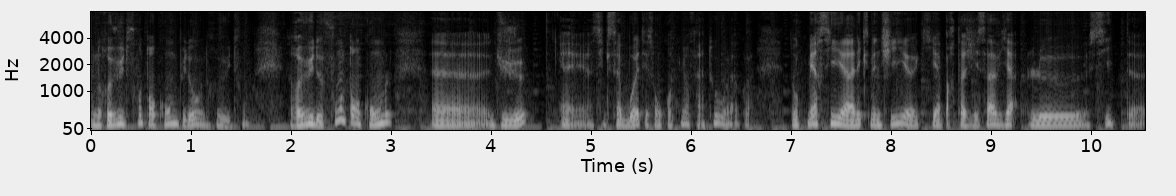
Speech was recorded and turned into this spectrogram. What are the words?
une revue de fond en comble plutôt, une revue de fond, une revue de fond en comble euh, du jeu, ainsi que sa boîte et son contenu, enfin tout, voilà quoi. Donc merci à Alex Menchi euh, qui a partagé ça via le site euh,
